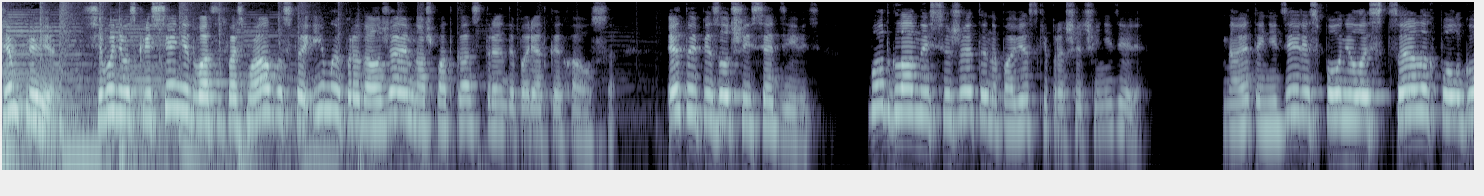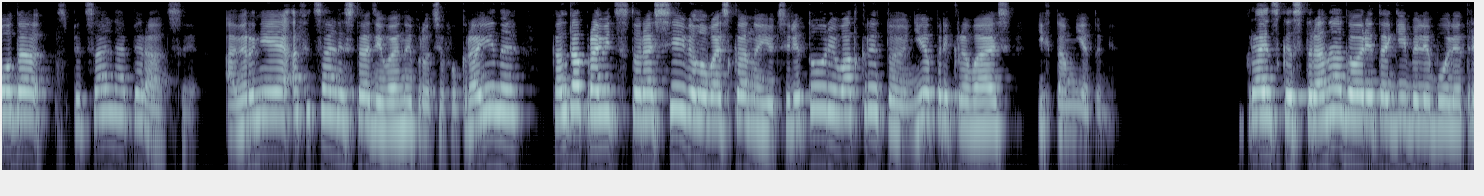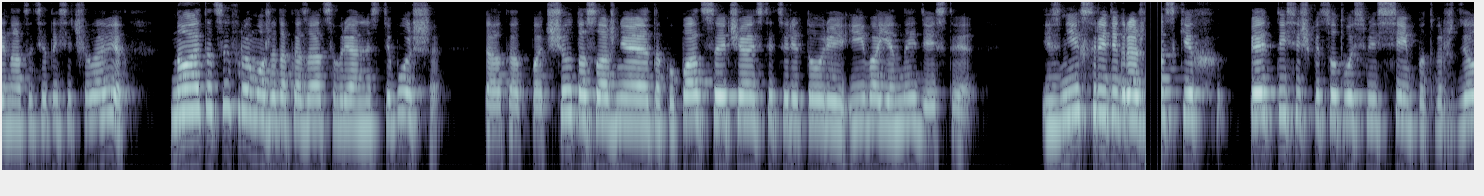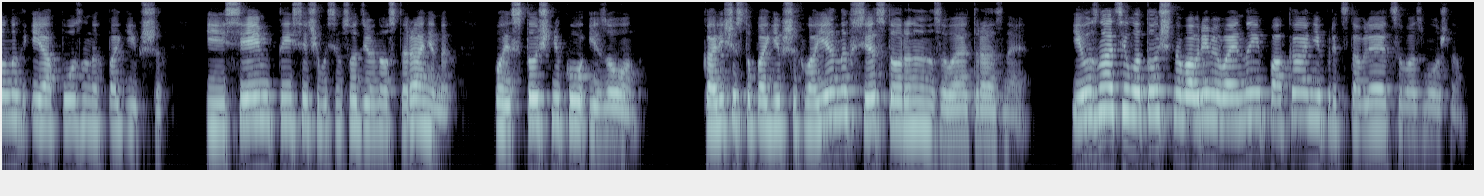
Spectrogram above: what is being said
Всем привет! Сегодня воскресенье, 28 августа, и мы продолжаем наш подкаст «Тренды порядка и хаоса». Это эпизод 69. Вот главные сюжеты на повестке прошедшей недели. На этой неделе исполнилось целых полгода специальной операции, а вернее официальной стадии войны против Украины, когда правительство России вело войска на ее территорию в открытую, не прикрываясь их там. Украинская сторона говорит о гибели более 13 тысяч человек, но эта цифра может оказаться в реальности больше, так как подсчет осложняет оккупация части территории и военные действия. Из них среди гражданских 5587 подтвержденных и опознанных погибших и 7890 раненых по источнику из ООН. Количество погибших военных все стороны называют разное и узнать его точно во время войны пока не представляется возможным.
